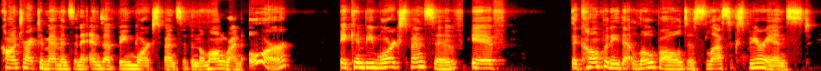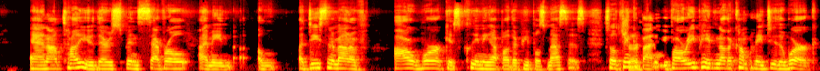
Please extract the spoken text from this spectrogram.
contract amendments and it ends up being more expensive in the long run. Or it can be more expensive if the company that lowballed is less experienced. And i'll tell you there's been several i mean a, a decent amount of our work is cleaning up other people's messes. So think sure. about it. You've already paid another company to do the work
